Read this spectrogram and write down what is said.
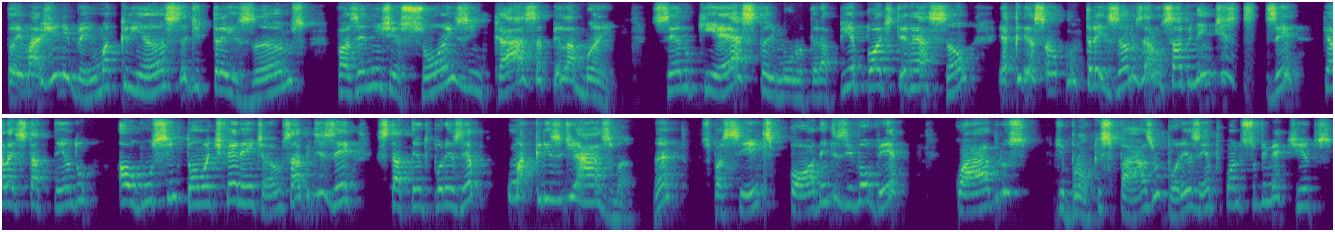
Então, imagine bem, uma criança de 3 anos fazendo injeções em casa pela mãe, sendo que esta imunoterapia pode ter reação e a criança com 3 anos ela não sabe nem dizer que ela está tendo algum sintoma diferente, ela não sabe dizer que está tendo, por exemplo, uma crise de asma. Né? Os pacientes podem desenvolver quadros de broncoespasmo, por exemplo, quando submetidos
